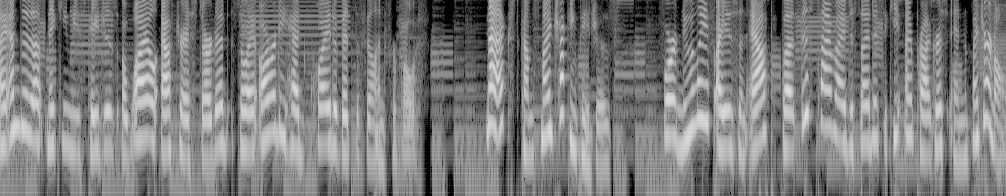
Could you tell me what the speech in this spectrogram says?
I ended up making these pages a while after I started, so I already had quite a bit to fill in for both. Next comes my tracking pages. For New Leaf, I used an app, but this time I decided to keep my progress in my journal.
